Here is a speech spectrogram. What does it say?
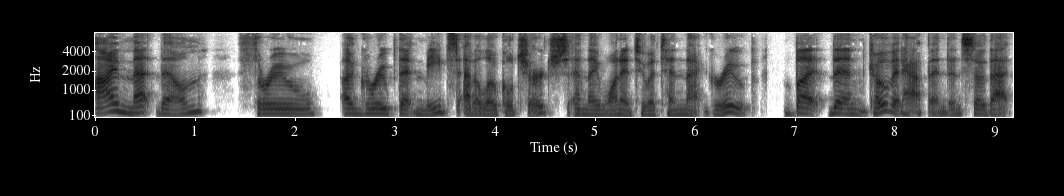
I met them through a group that meets at a local church and they wanted to attend that group. But then COVID happened. And so that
